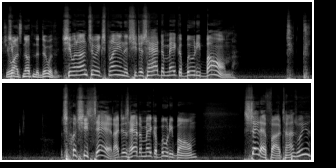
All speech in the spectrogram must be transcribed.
She, she, wants nothing to do with it. She went on to explain that she just had to make a booty bomb. That's what she said. I just had to make a booty bomb. Say that five times, will you?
